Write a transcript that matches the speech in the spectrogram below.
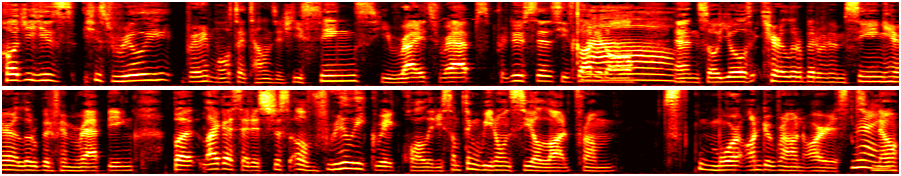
Hoji, he's he's really very multi-talented. He sings, he writes, raps, produces. He's got it Wow. all. And so you'll hear a little bit of him singing here, a little bit of him rapping. But like I said, it's just a really great quality. Something we don't see a lot from more underground artists. Right, you know,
